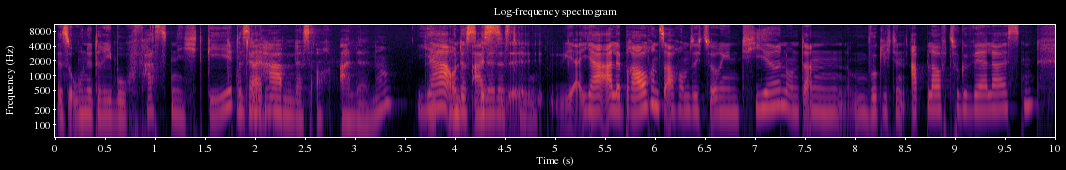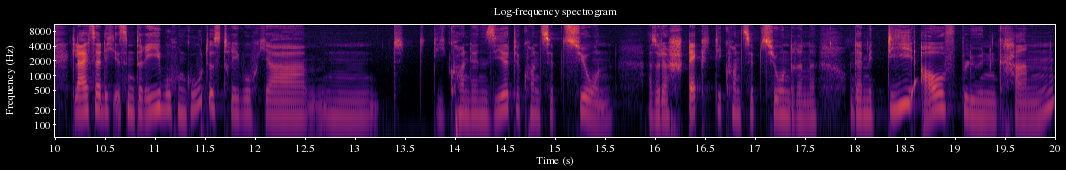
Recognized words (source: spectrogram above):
es ohne Drehbuch fast nicht geht. Und dann haben das auch alle, ne? Ja, und das ist, das äh, ja, ja, alle brauchen es auch, um sich zu orientieren und dann um wirklich den Ablauf zu gewährleisten. Gleichzeitig ist ein Drehbuch, ein gutes Drehbuch ja hm, die kondensierte Konzeption. Also da steckt die Konzeption drin. Und damit die aufblühen kann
